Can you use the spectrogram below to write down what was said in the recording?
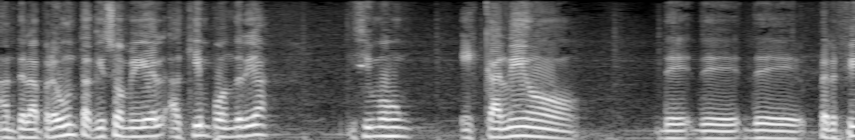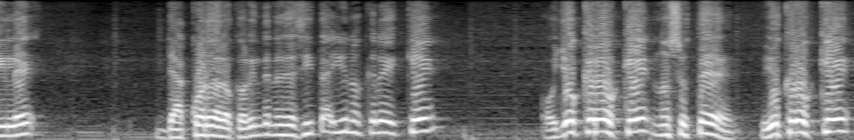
ante la pregunta que hizo Miguel, ¿a quién pondría? Hicimos un escaneo de, de- de perfiles de acuerdo a lo que Oriente necesita y uno cree que, o yo creo que, no sé ustedes, yo creo que,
